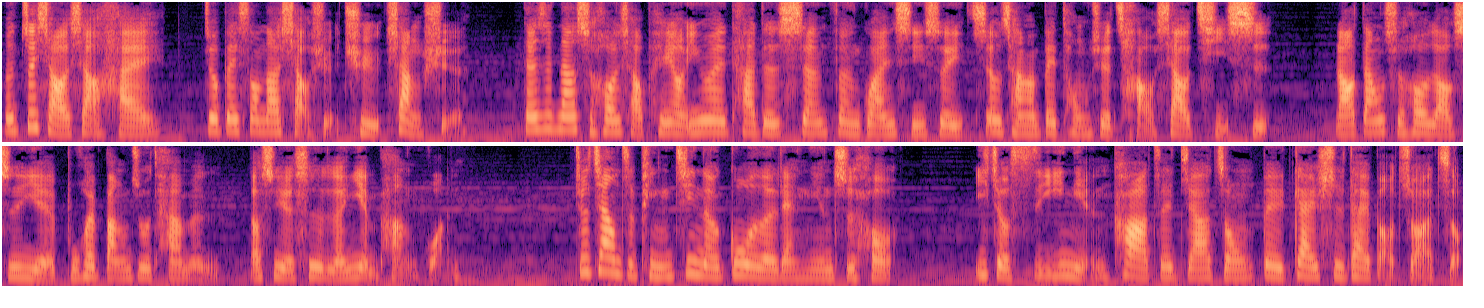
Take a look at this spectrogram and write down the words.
那最小的小孩就被送到小学去上学，但是那时候小朋友因为他的身份关系，所以就常常被同学嘲笑歧视。然后当时候老师也不会帮助他们，老师也是冷眼旁观。就这样子平静的过了两年之后，一九四一年，卡尔在家中被盖世太保抓走。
